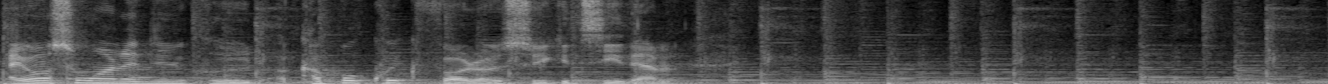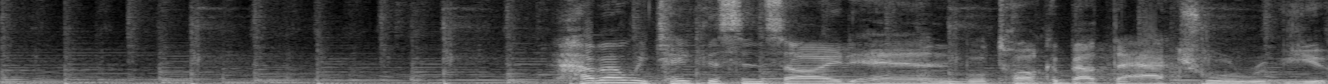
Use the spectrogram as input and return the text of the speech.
I also wanted to include a couple quick photos so you could see them. How about we take this inside and we'll talk about the actual review.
